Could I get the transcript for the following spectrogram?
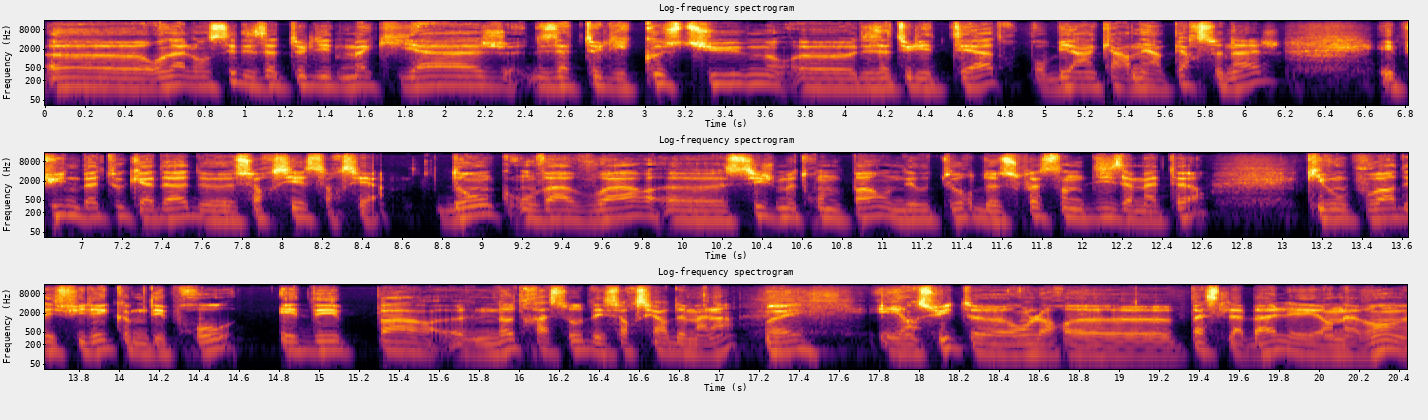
Euh, on a lancé des ateliers de maquillage, des ateliers costumes, euh, des ateliers de théâtre pour bien incarner un personnage, et puis une batucada de sorciers et sorcières. Donc, on va avoir, euh, si je me trompe pas, on est autour de 70 amateurs qui vont pouvoir défiler comme des pros aidés par euh, notre assaut des sorcières de Malin. Ouais. Et ensuite, euh, on leur euh, passe la balle et en avant,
